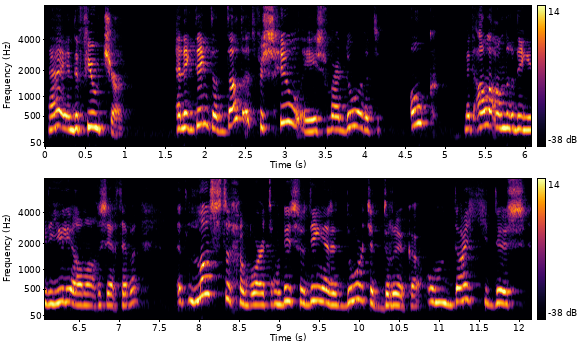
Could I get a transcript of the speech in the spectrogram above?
hè, in de future. En ik denk dat dat het verschil is, waardoor het ook met alle andere dingen die jullie allemaal gezegd hebben, het lastiger wordt om dit soort dingen erdoor te drukken. Omdat je dus.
